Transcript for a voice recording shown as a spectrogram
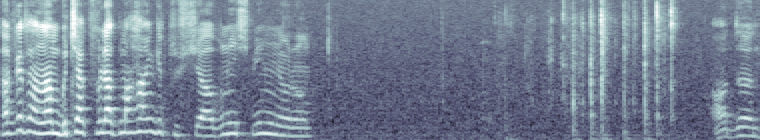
Hakikaten lan bıçak fırlatma hangi tuş ya? Bunu hiç bilmiyorum. Adın.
